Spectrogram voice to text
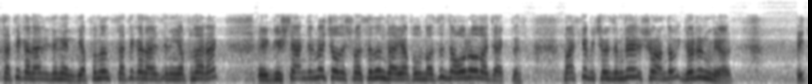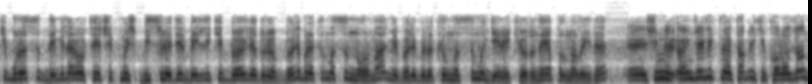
statik analizinin, yapının statik analizinin yapılarak e, güçlendirme çalışmasının da yapılması doğru olacaktır. Başka bir çözüm de şu anda görünmüyor. Peki burası demirler ortaya çıkmış. Bir süredir belli ki böyle duruyor. Böyle bırakılması normal mi? Böyle bırakılması mı gerekiyordu? Ne yapılmalıydı? E, şimdi öncelikle tabii ki korozyon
